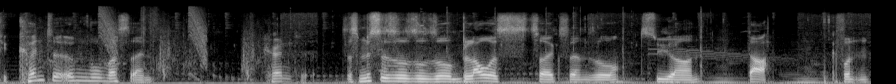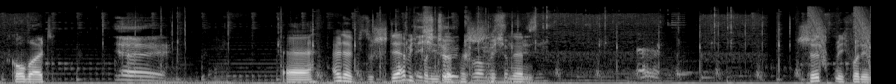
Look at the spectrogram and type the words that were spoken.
Hier könnte irgendwo was sein. Könnte. Das müsste so, so, so blaues Zeug sein, so Cyan. Da. Gefunden. Kobalt. yay. Äh, Alter, wieso sterbe ich, Ich von dieser um verschissenen... diesen. Schützt mich vor dem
